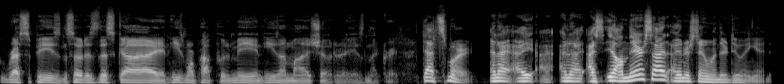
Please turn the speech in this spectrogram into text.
recipes, and so does this guy, and he's more popular than me, and he's on my show today. Isn't that great? That's smart, and I, I, and I, I, on their side, I understand when they're doing it,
